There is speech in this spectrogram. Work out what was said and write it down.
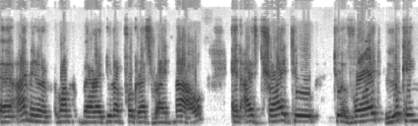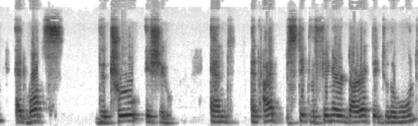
Uh, I'm in a one where I do not progress right now, and I've tried to to avoid looking at what's the true issue, and and I stick the finger directly to the wound,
